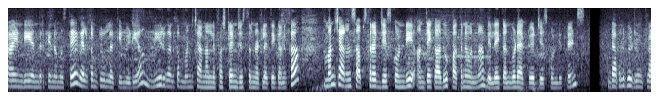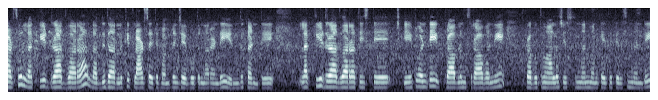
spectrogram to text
హాయ్ అండి అందరికీ నమస్తే. Welcome to lucky media. మీరు కనుక మన ఛానల్ని ఫస్ట్ టైం చూస్తున్నట్లయితే కనుక మన ఛానల్ సబ్స్క్రైబ్ చేసుకోండి. అంతేకాదు పక్కనే ఉన్న బెల్ ఐకాన్ కూడా యాక్టివేట్ చేసుకోండి friends. Double bedroom flats lucky draw ద్వారా లబ్ధిదారులకి ఫ్లాట్స్ అయితే పంపిణీ చేయబోతున్నారండి. ఎందుకంటే లక్కీ డ్రా ద్వారా తీస్తే ఎటువంటి ప్రాబ్లమ్స్ రావని ప్రభుత్వం ఆలోచిస్తుందని మనకైతే తెలిసిందండి.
